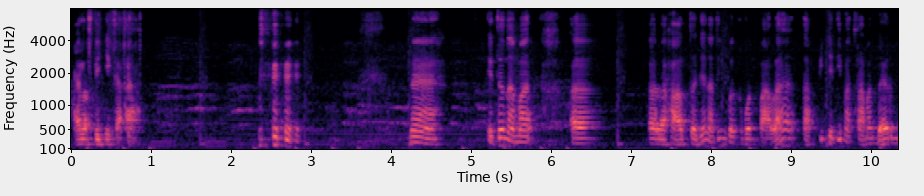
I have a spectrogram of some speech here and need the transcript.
I love DJKA nah itu nama uh, uh, haltenya nanti bukan kebun pala tapi jadi matraman baru.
